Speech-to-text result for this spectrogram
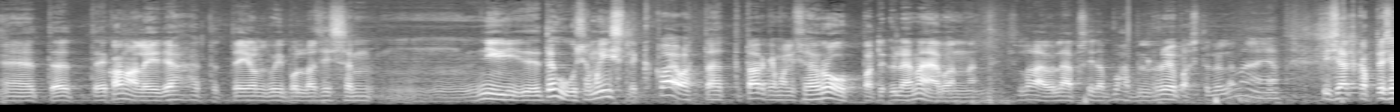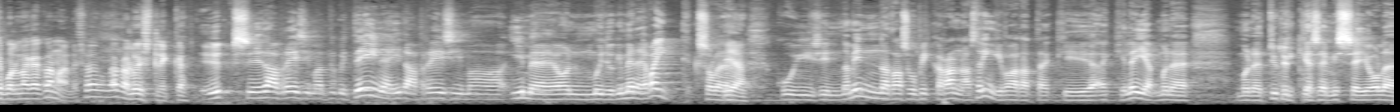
et, et kanaleid jah, et, et ei olnud võib-olla siis mm, nii tõhus ja mõistlik kaevata, et targem oli see Euroopa üle mäe panna. laev läheb, sõidab vahepeal rööbastel üle mäe ja siis jätkab teisel pool mäge kanalis, väga lustlik. üks Ida-Preisimaa või teine Ida-Preisimaa ime on muidugi merevaik, eks ole. kui sinna minna, tasub ikka rannas ringi vaadata, äkki, äkki leiab mõne, mõne tükikese, mis ei ole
